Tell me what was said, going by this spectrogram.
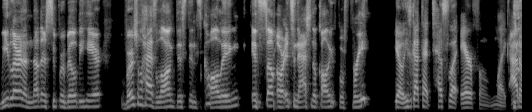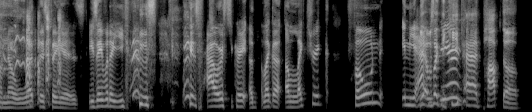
we learn another super ability here. Virgil has long distance calling in some or international calling for free. Yo, he's got that Tesla Airphone. Like, I don't know what this thing is. He's able to use his powers to create a like a electric phone in the atmosphere. Yeah, it was like the keypad popped up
